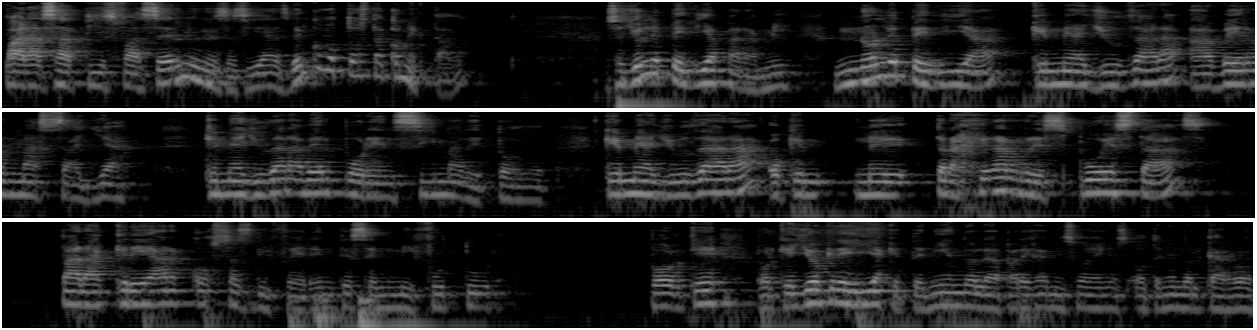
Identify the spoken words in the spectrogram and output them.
Para satisfacer mis necesidades. ¿Ven cómo todo está conectado? O sea, yo le pedía para mí, no le pedía que me ayudara a ver más allá, que me ayudara a ver por encima de todo, que me ayudara o que me trajera respuestas para crear cosas diferentes en mi futuro. ¿Por qué? Porque yo creía que teniendo la pareja de mis sueños, o teniendo el carro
